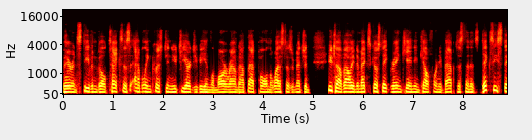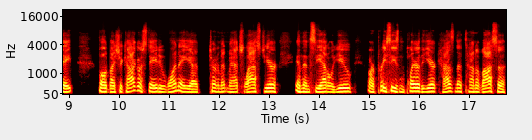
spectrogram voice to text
there in Stephenville, Texas. Abilene Christian, UTRGV, and Lamar round out that poll in the West. As we mentioned, Utah Valley, New Mexico State, Grand Canyon, California Baptist. Then it's Dixie State, followed by Chicago State, who won a uh, tournament match last year, and then Seattle U our preseason player of the year, Kazna Tanuvasa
